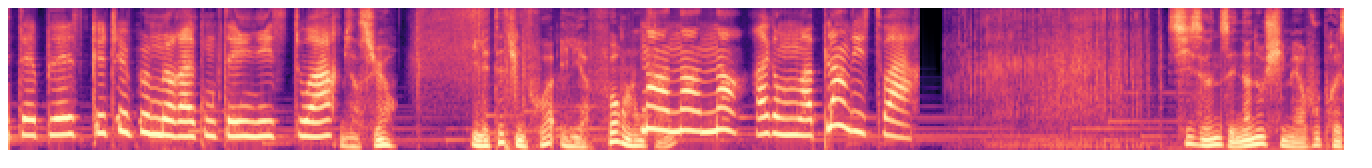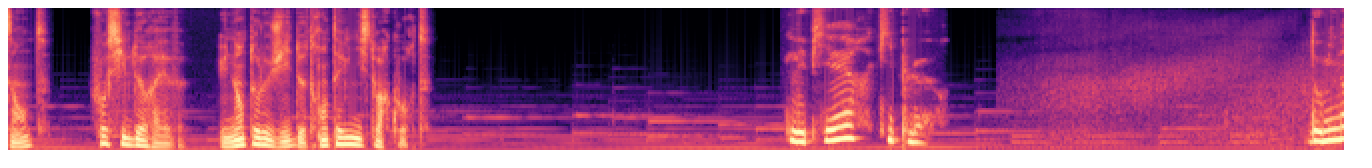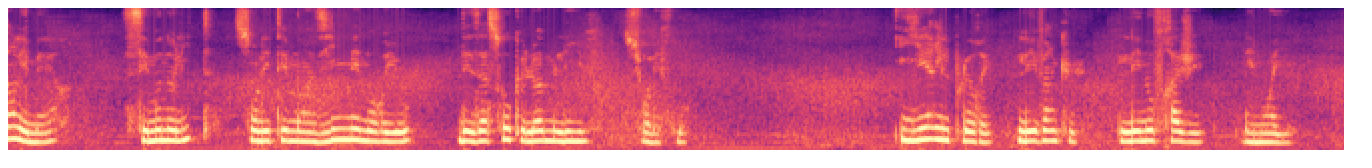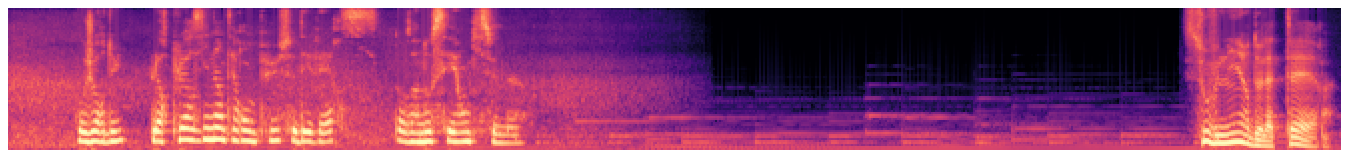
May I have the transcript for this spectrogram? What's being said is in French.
s'il te plaît, est-ce que tu peux me raconter une histoire? Bien sûr. Il était une fois, il y a fort longtemps. Non, non, non, raconte-moi plein d'histoires. Seasons et Nanochimère vous présentent Fossiles de rêve, une anthologie de 31 histoires courtes. Les pierres qui pleurent. Dominant les mers, ces monolithes sont les témoins immémoriaux des assauts que l'homme livre sur les flots. Hier ils pleuraient, les vaincus, les naufragés, les noyés. Aujourd'hui, leurs pleurs ininterrompus se déversent dans un océan qui se meurt. Souvenir de la terre.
